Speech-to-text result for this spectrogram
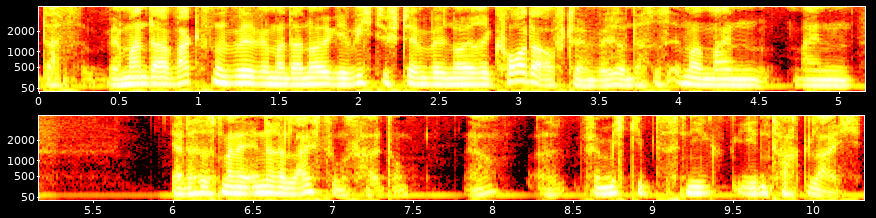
Das, wenn man da wachsen will, wenn man da neue Gewichte stellen will, neue Rekorde aufstellen will, und das ist immer mein, mein, ja, das ist meine innere Leistungshaltung. Ja? Also für mich gibt es nie jeden Tag gleich.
